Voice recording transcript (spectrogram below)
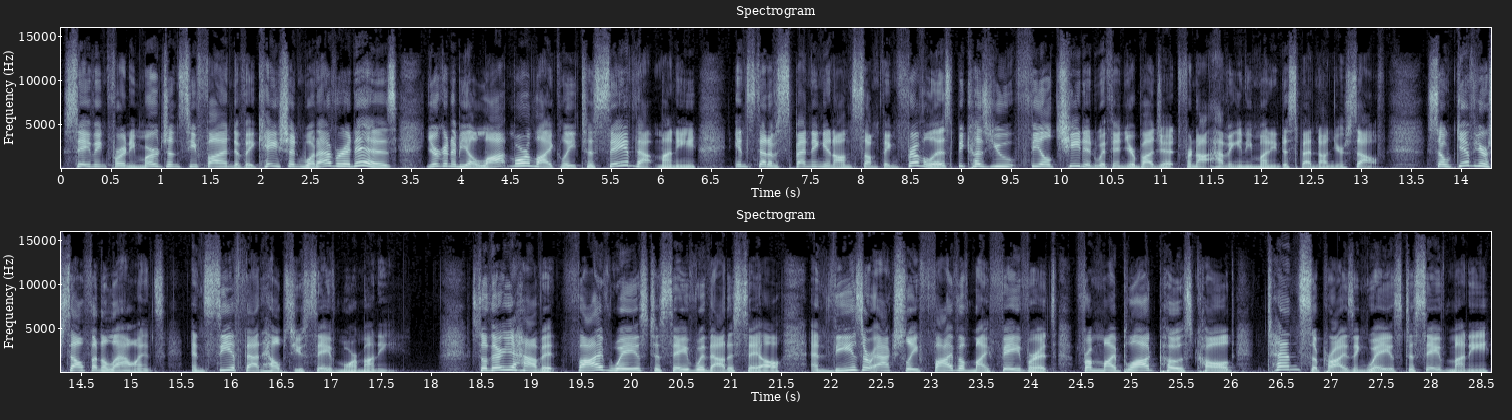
saving for an emergency fund, a vacation, whatever it is, you're going to be a lot more likely to save that money instead of spending it on something frivolous because you feel cheated within your budget for not having any money to spend on yourself. So give yourself an allowance and see if that helps you save more money. So there you have it five ways to save without a sale. And these are actually five of my favorites from my blog post called 10 Surprising Ways to Save Money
